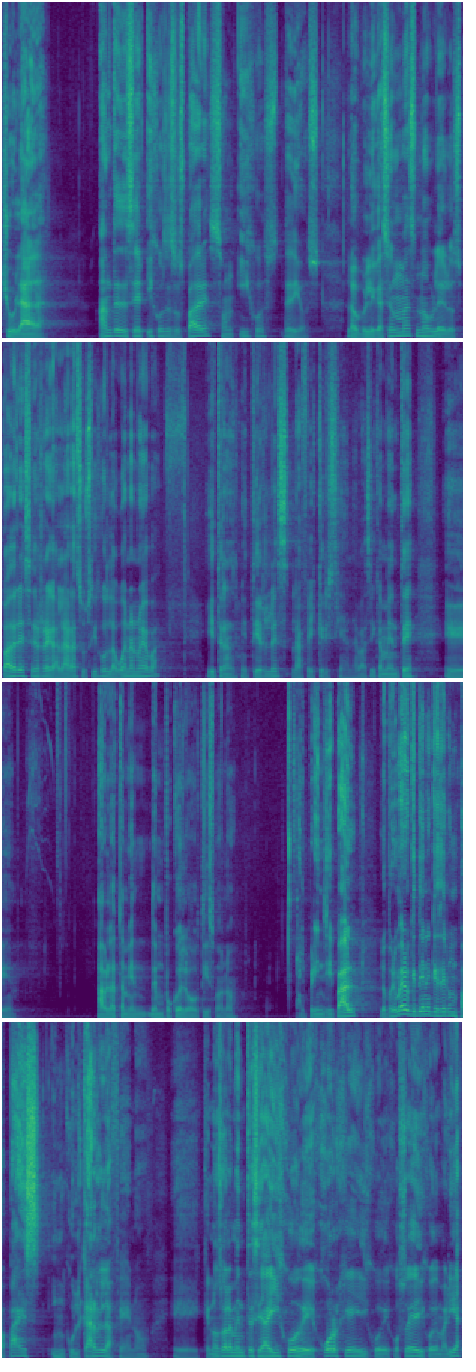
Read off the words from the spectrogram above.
chulada. Antes de ser hijos de sus padres, son hijos de Dios. La obligación más noble de los padres es regalar a sus hijos la buena nueva y transmitirles la fe cristiana. Básicamente, eh, habla también de un poco del bautismo, ¿no? El principal, lo primero que tiene que hacer un papá es inculcarle la fe, ¿no? Eh, que no solamente sea hijo de Jorge, hijo de José, hijo de María,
